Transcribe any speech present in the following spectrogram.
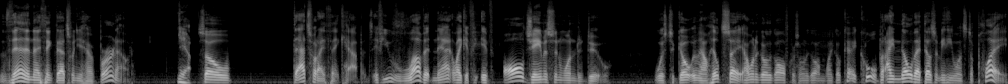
then I think that's when you have burnout. Yeah. So that's what I think happens. If you love it, nat- like if if all Jameson wanted to do was to go, now he'll say, "I want to go to the golf course. I want to go." I'm like, okay, cool, but I know that doesn't mean he wants to play.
